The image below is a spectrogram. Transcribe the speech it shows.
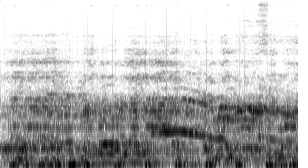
Mango, la, la, la,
